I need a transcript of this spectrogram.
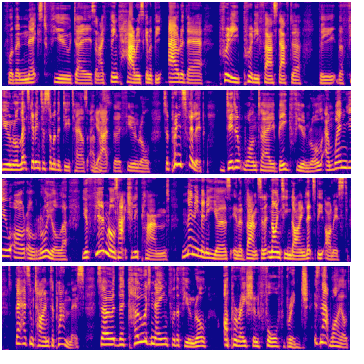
for the next few days, and I think Harry's going to be out of there pretty pretty fast after the the funeral. Let's get into some of the details about Yes. the funeral. So Prince Philip didn't want a big funeral, and when you are a royal, uh, your funeral's actually planned many many years in advance. And at 99, let's be honest, they had some time to plan this. So the code name for the funeral. Operation Forth Bridge. Isn't that wild?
